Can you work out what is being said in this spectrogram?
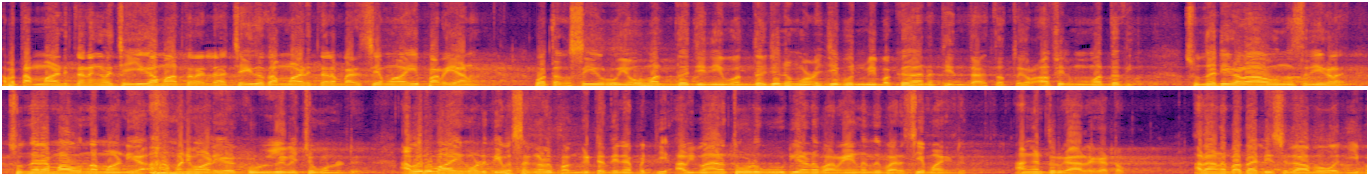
അപ്പം തമ്മാടിത്തനങ്ങൾ ചെയ്യുക മാത്രമല്ല ചെയ്ത തമ്മാടിത്തനം പരസ്യമായി പറയാണ്. وتقصير يوم الدجن والدجن معجب ببكهانة تحت الطراف الممدد സുന്ദരികളാവുന്ന സ്ത്രീകളെ സുന്ദരമാവുന്ന മണിയ മണിമാളികൾക്കുള്ളിൽ വെച്ചുകൊണ്ടിട്ട് അവരുമായി കൊണ്ട് ദിവസങ്ങൾ പങ്കിട്ടതിനെപ്പറ്റി അഭിമാനത്തോടു കൂടിയാണ് പറയുന്നത് പരസ്യമായിട്ട് അങ്ങനത്തെ ഒരു കാലഘട്ടം അതാണ് ബദൽ ഇസ്ലാമോ വജീബ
